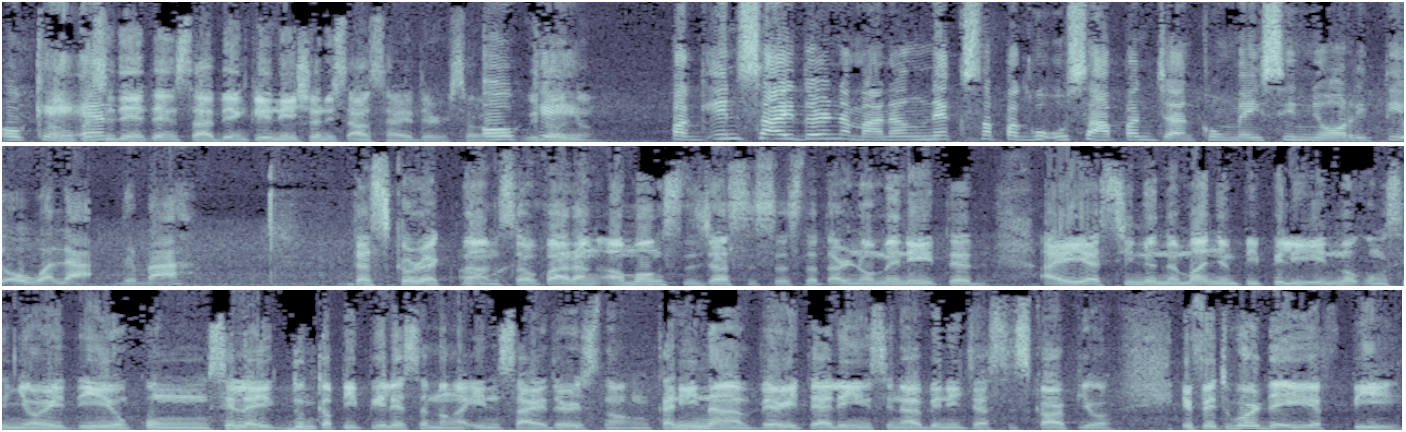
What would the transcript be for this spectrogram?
Okay, ang presidente ang sabi inclination is outsider so we Okay. don't know Pag insider naman, ang next na pag-uusapan dyan kung may seniority o wala, di ba? That's correct, ma'am. So parang amongst the justices that are nominated ay uh, sino naman yung pipiliin mo kung seniority yung kung sila doon ka pipili sa mga insiders, no? Kanina, very telling yung sinabi ni Justice Carpio. If it were the AFP,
